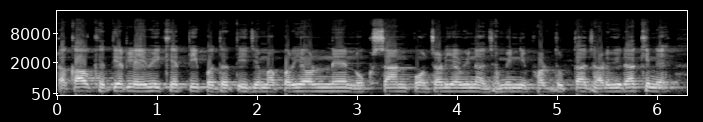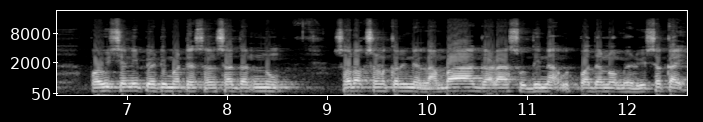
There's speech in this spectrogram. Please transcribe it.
ટકાઉ ખેતી એટલે એવી ખેતી પદ્ધતિ જેમાં પર્યાવરણને નુકસાન પહોંચાડ્યા વિના જમીનની ફળદ્રુપતા જાળવી રાખીને ભવિષ્યની પેઢી માટે સંસાધનનું સંરક્ષણ કરીને લાંબા ગાળા સુધીના ઉત્પાદનો મેળવી શકાય.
